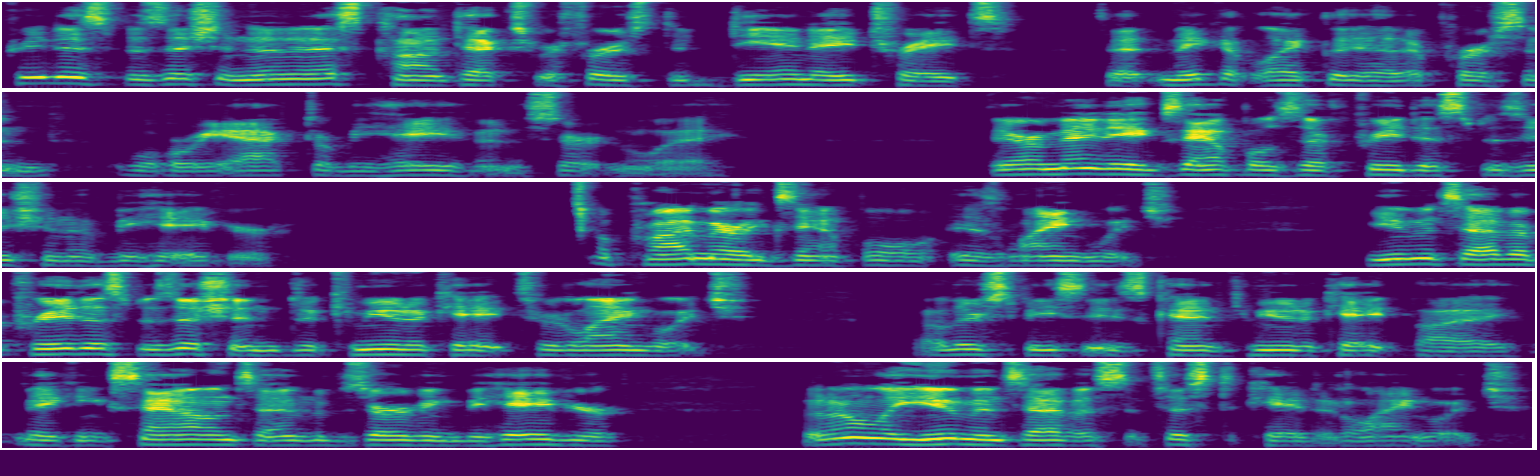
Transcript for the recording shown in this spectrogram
Predisposition in this context refers to DNA traits that make it likely that a person will react or behave in a certain way. There are many examples of predisposition of behavior. A primary example is language. Humans have a predisposition to communicate through language. Other species can communicate by making sounds and observing behavior, but only humans have a sophisticated language.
